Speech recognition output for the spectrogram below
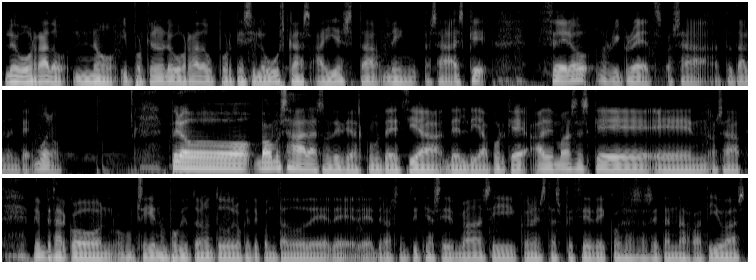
¿Lo he borrado? No. ¿Y por qué no lo he borrado? Porque si lo buscas, ahí está. o sea, es que cero regrets. O sea, totalmente. Bueno. Pero vamos a las noticias, como te decía, del día, porque además es que, o sea, voy a empezar con, siguiendo un poquito, ¿no? Todo lo que te he contado de, las noticias y demás, y con esta especie de cosas así tan narrativas.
